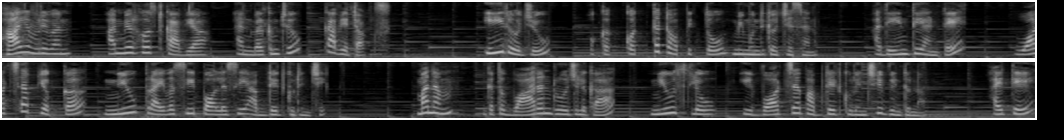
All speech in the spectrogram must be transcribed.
Hi everyone I'm your host Kavya and welcome to Kavya talks ఈరోజు ఒక కొత్త టాపిక్తో మీ ముందుకు వచ్చేసాను. అదేంటి అంటే వాట్సాప్ యొక్క న్యూ ప్రైవసీ పాలసీ అప్డేట్ గురించి. మనం గత వారం రోజులుగా న్యూస్లో ఈ వాట్సాప్ అప్డేట్ గురించి వింటున్నాం. అయితే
